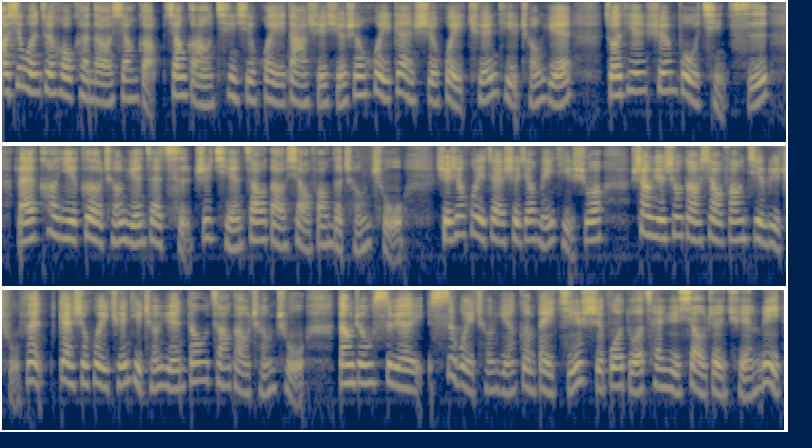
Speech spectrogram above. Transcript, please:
好新闻，最后看到香港，香港浸信会大学学生会干事会全体成员昨天宣布请辞，来抗议各成员在此之前遭到校方的惩处。学生会在社交媒体说，上月收到校方纪律处分，干事会全体成员都遭到惩处，当中四月四位成员更被及时剥夺参与校政权利，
